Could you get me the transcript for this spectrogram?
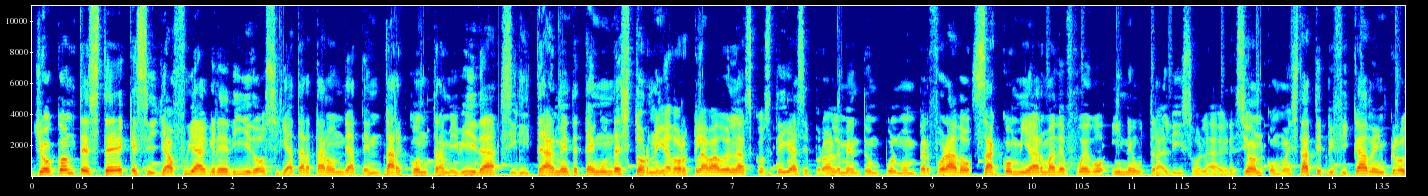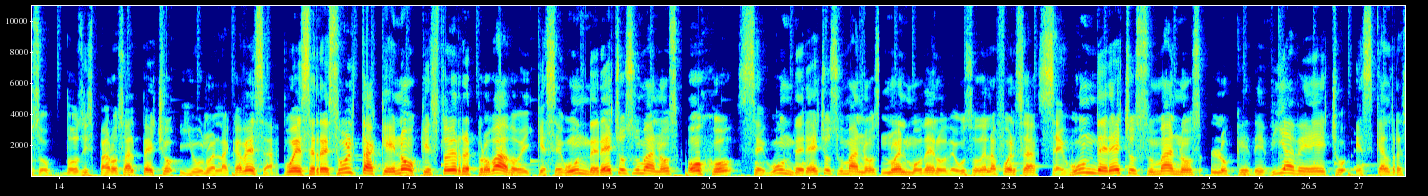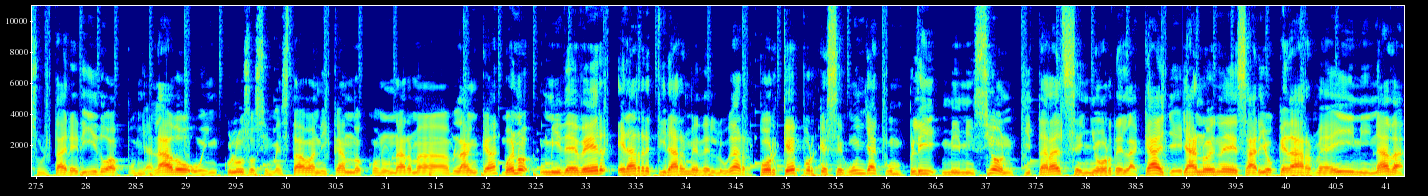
yo contesté que si ya fui agredido, si ya trataron de atentar contra mi vida, si literalmente tengo un destornillador clavado en las costillas y probablemente un pulmón perforado, saco mi arma de fuego y neutralizo la agresión, como está tipificado incluso, dos disparos al pecho y uno a la cabeza. Pues resulta que no, que estoy reprobado y que según derechos humanos, ojo, según derechos humanos, no el modelo de uso de la fuerza, según derechos humanos, lo que debía haber hecho es que al resultar herido, apuñalado o incluso si me está abanicando con un arma blanca, bueno, mi deber era retirarme del lugar. ¿Por qué? Porque según ya cumplí mi misión, quitar al señor de la calle. Ya no es necesario quedarme ahí ni nada.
